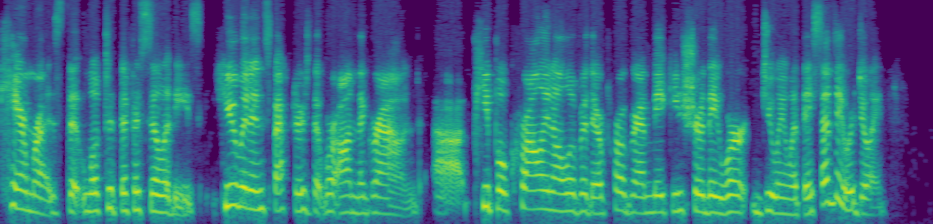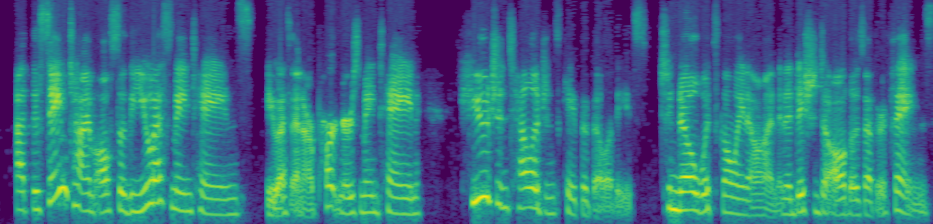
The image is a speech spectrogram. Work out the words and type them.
cameras that looked at the facilities, human inspectors that were on the ground, uh, people crawling all over their program, making sure they were doing what they said they were doing. At the same time, also, the US maintains, the US and our partners maintain huge intelligence capabilities to know what's going on, in addition to all those other things.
